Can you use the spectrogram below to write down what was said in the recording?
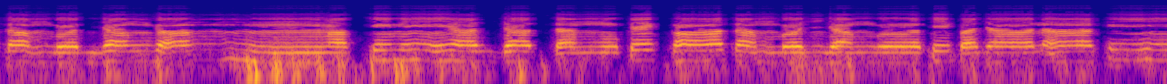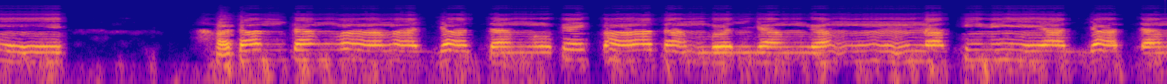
සම්බුද්ධං ගං අත්තිමේ අජ්ජත්තං උපේක්ඛා සම්බුද්ධං ගෝති පජානාති අසන්තං වාමජ්ජත්තං උපේක්ඛා සම්බුද්ධං ගං නත්තිමේ අජ්ජත්තං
